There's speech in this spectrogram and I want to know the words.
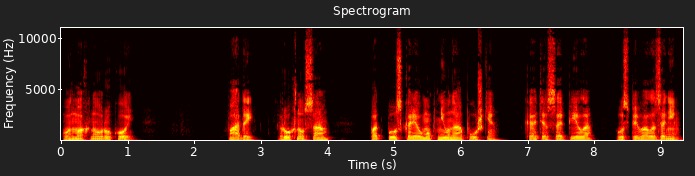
Он махнул рукой. «Падай!» Рухнул сам, подполз к корявому пню на опушке. Катя сопела, успевала за ним,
